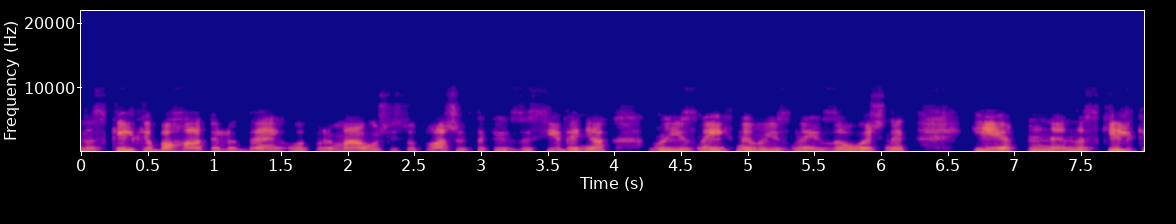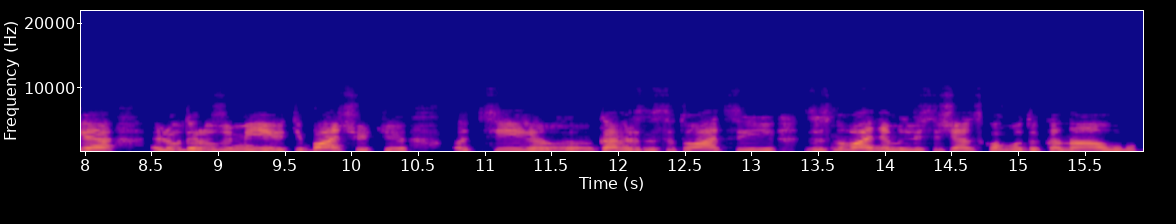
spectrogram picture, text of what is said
наскільки багато людей от приймає участь в ваших таких засіданнях, виїзних, невиїзних, заочних, і наскільки люди розуміють і бачать е, ці е, каверзні ситуації з існуванням Лісичанського водоканалу?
